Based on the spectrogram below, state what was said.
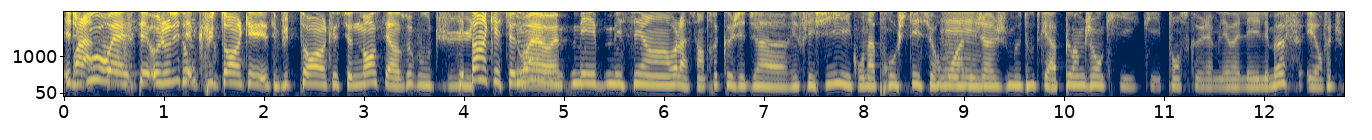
Et du coup, ouais, c'est aujourd'hui, c'est plus tant, c'est plus tant un questionnement, c'est un truc où tu. C'est pas un questionnement, Ouais, ouais. mais, mais c'est un, voilà, c'est un truc que j'ai déjà réfléchi et qu'on a projeté sur moi. Déjà, je me doute qu'il y a plein de gens qui, qui pensent que j'aime les, les, les meufs et en fait, je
